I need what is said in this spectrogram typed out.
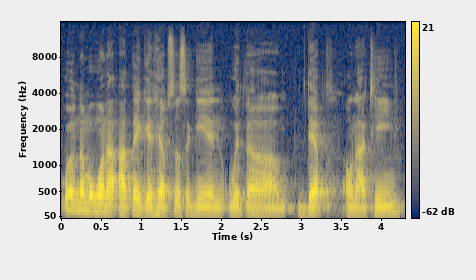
Well, number one, I think it helps us again with um, depth on our team.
